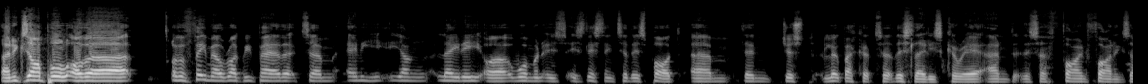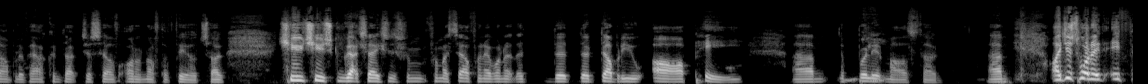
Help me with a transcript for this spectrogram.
an example of a of a female rugby player that um, any young lady or woman is, is listening to this pod, um, then just look back at uh, this lady's career, and it's a fine, fine example of how to conduct yourself on and off the field. So, huge, huge congratulations from, from myself and everyone at the the, the WRP. Um, a brilliant milestone. Um, I just wanted, if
